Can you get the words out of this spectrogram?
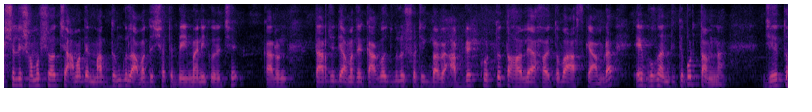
আসলে সমস্যা হচ্ছে আমাদের মাধ্যমগুলো আমাদের সাথে বেইমানি করেছে, কারণ তারা যদি আমাদের কাগজগুলো সঠিকভাবে আপডেট করতো, তাহলে হয়তোবা আজকে আমরা এই ভোগান্তিতে পড়তাম না। যেহেতু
